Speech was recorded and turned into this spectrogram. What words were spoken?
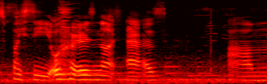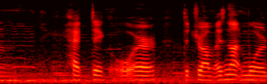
spicy, or is not as um, hectic, or the drama is not more?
